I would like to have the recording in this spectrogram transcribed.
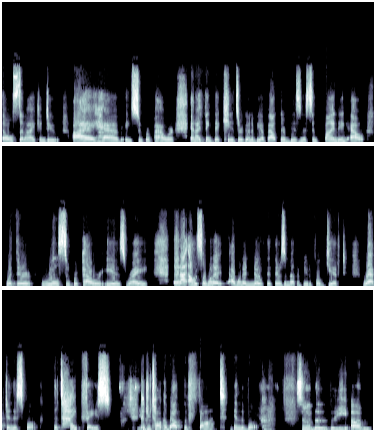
else that I can do. I have a superpower. And I think that kids are going to be about their business and finding out what their real superpower is, right? And I also want to I want to note that there's another beautiful gift wrapped in this book, the typeface. Yeah. Could you talk about the font in the book? So the the um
